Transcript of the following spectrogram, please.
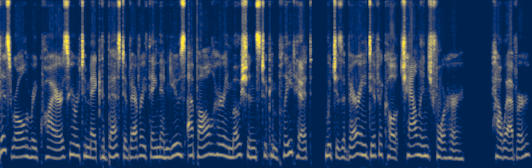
This role requires her to make the best of everything and use up all her emotions to complete it, which is a very difficult challenge for her. However,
